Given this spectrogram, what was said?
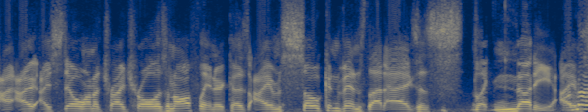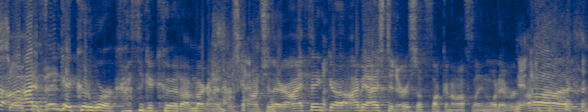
I, I I still want to try troll as an offlaner because I am so convinced that Ags is like nutty. I I'm am not- so I, I think it could work. I think it could. I'm not going to discount you there. I think. Uh, I mean, I just did Ursa fucking offlane, whatever. Yeah. Uh,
